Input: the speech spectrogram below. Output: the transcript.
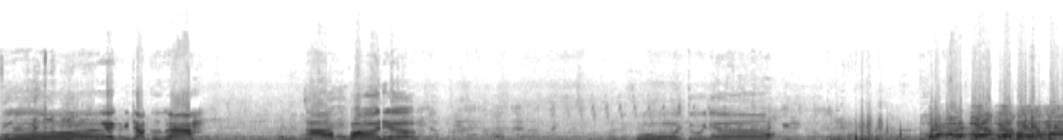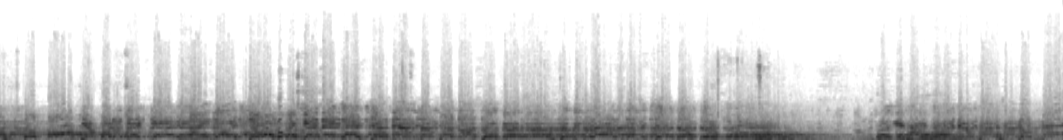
ni. Oi, kejar kerah. Apa dia? Oh, tu dia. Perhatian kepada customer yang pada dekat naik gajah. Dekat naik gajah ni atas panah sekarang. Sekarang gajah dah tunggu. Bagi kepada customer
